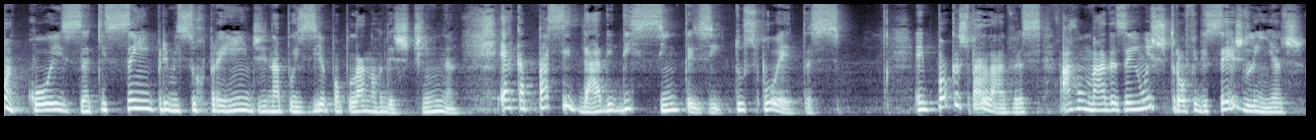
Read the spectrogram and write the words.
Uma coisa que sempre me surpreende na poesia popular nordestina é a capacidade de síntese dos poetas. Em poucas palavras, arrumadas em uma estrofe de seis linhas,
